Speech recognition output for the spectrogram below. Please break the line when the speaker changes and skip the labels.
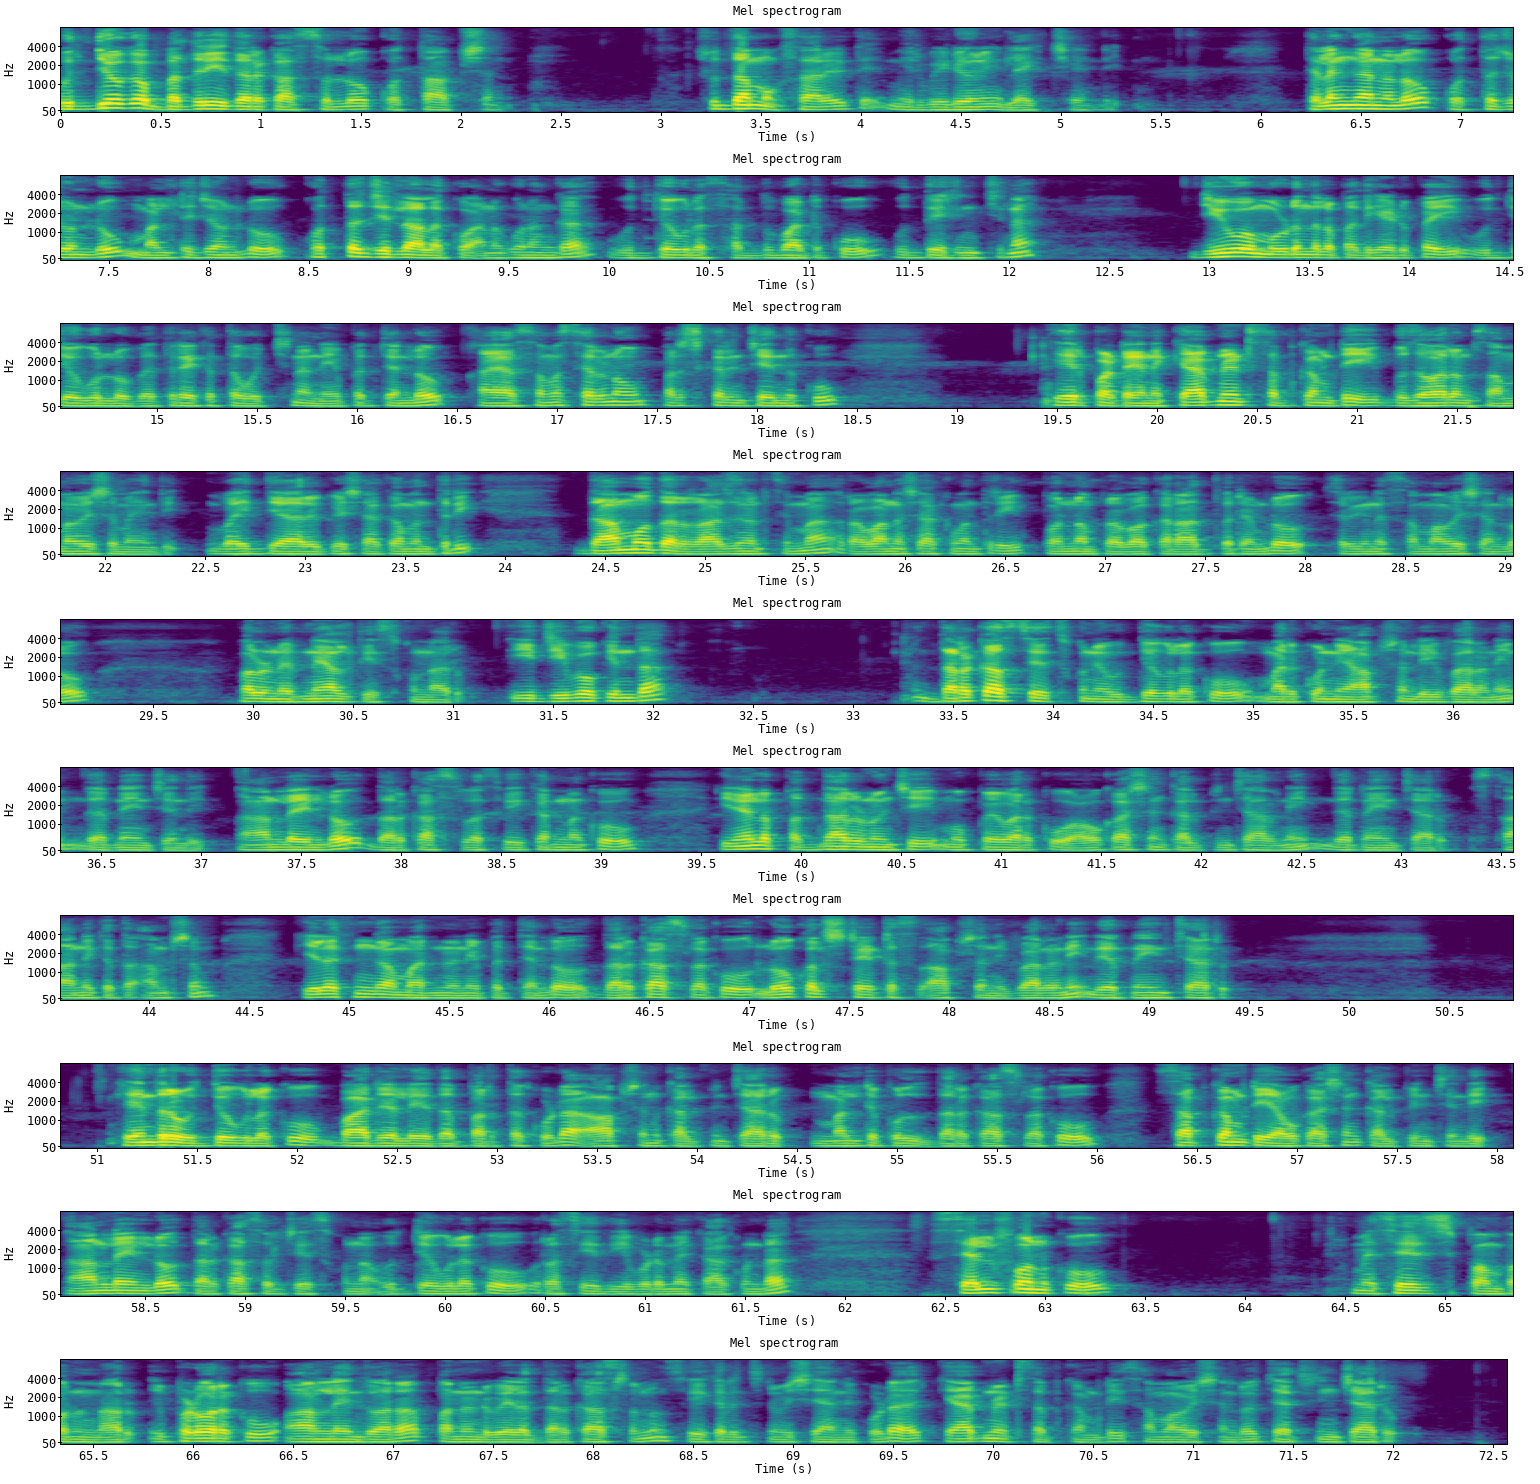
ఉద్యోగ బదిలీ దరఖాస్తుల్లో కొత్త ఆప్షన్. చూద్దాం ఒకసారి అయితే మీరు వీడియోని లైక్ చేయండి. తెలంగాణలో కొత్త జోన్లు మల్టీ జోన్లు కొత్త జిల్లాలకు అనుగుణంగా ఉద్యోగుల సర్దుబాటుకు ఉద్దేశించిన జీవో మూడు వందల పదిహేడుపై ఉద్యోగుల్లో వ్యతిరేకత వచ్చిన నేపథ్యంలో ఆయా సమస్యలను పరిష్కరించేందుకు ఏర్పాటైన కేబినెట్ సబ్ కమిటీ బుధవారం సమావేశమైంది. వైద్య ఆరోగ్య శాఖ మంత్రి దామోదర రాజనరసింహ రవాణా శాఖ మంత్రి పొన్నం ప్రభాకర్ ఆధ్వర్యంలో జరిగిన సమావేశంలో పలు నిర్ణయాలు తీసుకున్నారు. ఈ జీవో కింద దరఖాస్తు చేసుకునే ఉద్యోగులకు మరికొన్ని ఆప్షన్లు ఇవ్వాలని నిర్ణయించింది. ఆన్లైన్లో దరఖాస్తుల స్వీకరణకు ఈ నెల పద్నాలుగు నుంచి ముప్పై వరకు అవకాశం కల్పించాలని నిర్ణయించారు. స్థానికత అంశం కీలకంగా మారిన నేపథ్యంలో దరఖాస్తులకు లోకల్ స్టేటస్ ఆప్షన్ ఇవ్వాలని నిర్ణయించారు. కేంద్ర ఉద్యోగులకు భార్య లేదా భర్త కూడా ఆప్షన్ కల్పించారు. మల్టిపుల్ దరఖాస్తులకు సబ్ కమిటీ అవకాశం కల్పించింది. ఆన్లైన్లో దరఖాస్తులు చేసుకున్న ఉద్యోగులకు రసీదు ఇవ్వడమే కాకుండా సెల్ ఫోన్కు మెసేజ్ పంపనున్నారు. ఇప్పటివరకు ఆన్లైన్ ద్వారా పన్నెండు వేల దరఖాస్తులను స్వీకరించిన విషయాన్ని కూడా కేబినెట్ సబ్ కమిటీ సమావేశంలో చర్చించారు.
